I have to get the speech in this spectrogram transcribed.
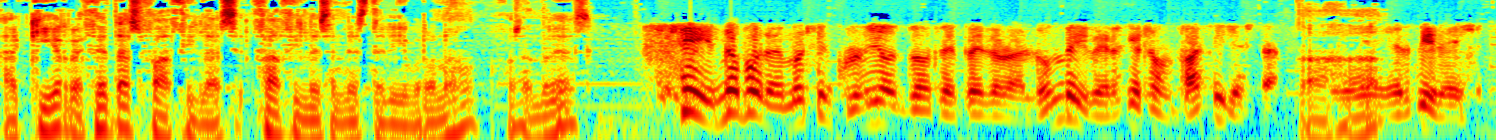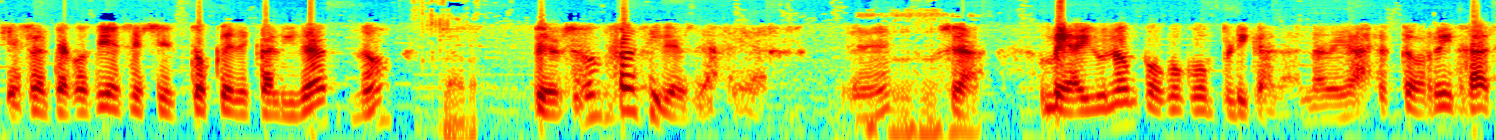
Aquí recetas fáciles, fáciles en este libro, ¿no, José Andrés? Sí, no, bueno, hemos incluido dos de Pedro Arumbe y ver que son fáciles también. es decir, es, alta cocina es ese toque de calidad, ¿no? Claro. Pero son fáciles de hacer, ¿eh? O sea, Hombre, hay una un poco complicada, la de las torrijas,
